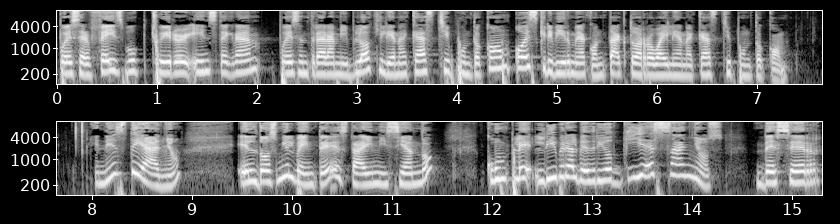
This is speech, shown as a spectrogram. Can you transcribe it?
puede ser Facebook, Twitter, Instagram, puedes entrar a mi blog ilianacaschi.com o escribirme a contacto arroba ilianacaschi.com. En este año, el 2020 está iniciando, cumple libre albedrío 10 años de ser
